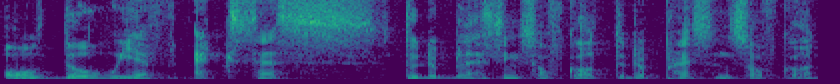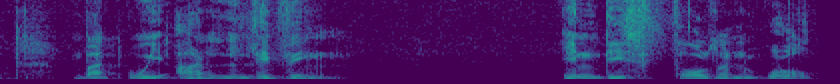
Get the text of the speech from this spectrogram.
although we have access to the blessings of God, to the presence of God, but we are living in this fallen world.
